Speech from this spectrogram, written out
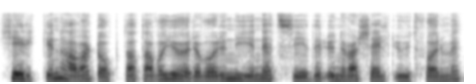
Kirken har vært opptatt av å gjøre våre nye nettsider universelt utformet.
